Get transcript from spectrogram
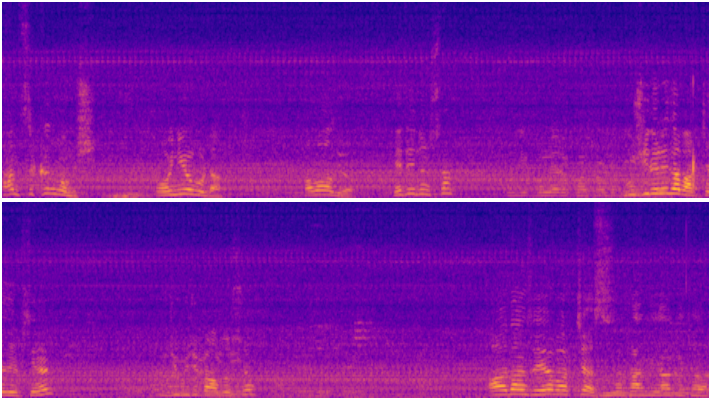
tam sıkılmamış. Oynuyor buradan. Hava alıyor. Ne dedin? Şimdi bunları kontrol ediyoruz. Bujilere de bakacağız hepsine. Bucu kablosu. A'dan Z'ye bakacağız. Bunda sanki yağ kötü var.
